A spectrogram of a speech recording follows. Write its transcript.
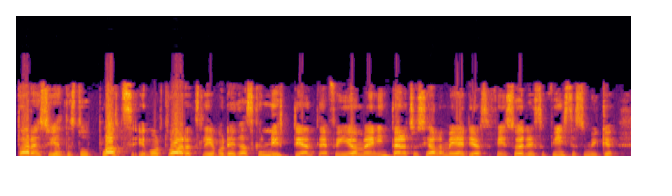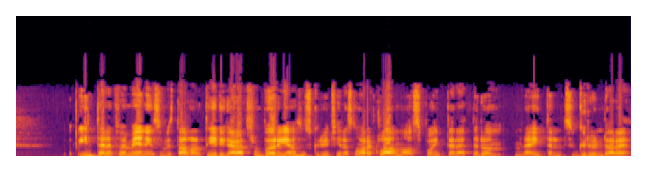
tar en så jättestor plats i vårt vardagsliv och det är ganska nytt egentligen för i och med internet och sociala medier så, finns, så är det liksom, finns det så mycket Internet var en mening som vi talade om tidigare att från början Mm. så skulle det inte finnas någon reklam alls på internet när, de, när internets grundare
